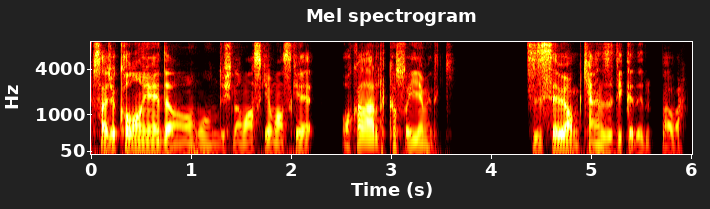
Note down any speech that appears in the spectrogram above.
Sadece kolonyaya devam ama onun dışında maske maske o kadar da kafayı yemedik. Sizi seviyorum. Kendinize dikkat edin. Bye bye.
